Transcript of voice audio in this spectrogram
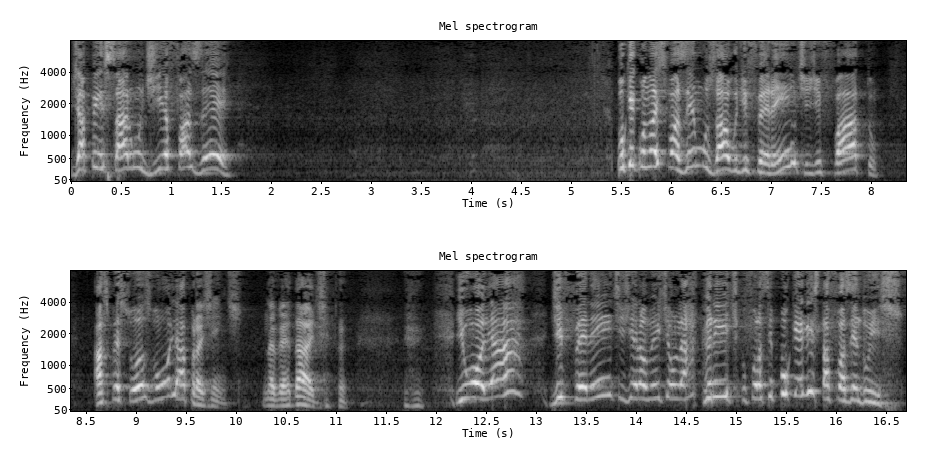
já pensaram um dia fazer. Porque quando nós fazemos algo diferente, de fato, as pessoas vão olhar para a gente, não é verdade? E o olhar diferente geralmente é um olhar crítico. Fala assim, por que ele está fazendo isso?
